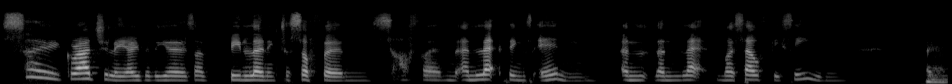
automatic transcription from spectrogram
so gradually over the years I've been learning to soften, soften and let things in and and let myself be seen. Yeah. Um,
